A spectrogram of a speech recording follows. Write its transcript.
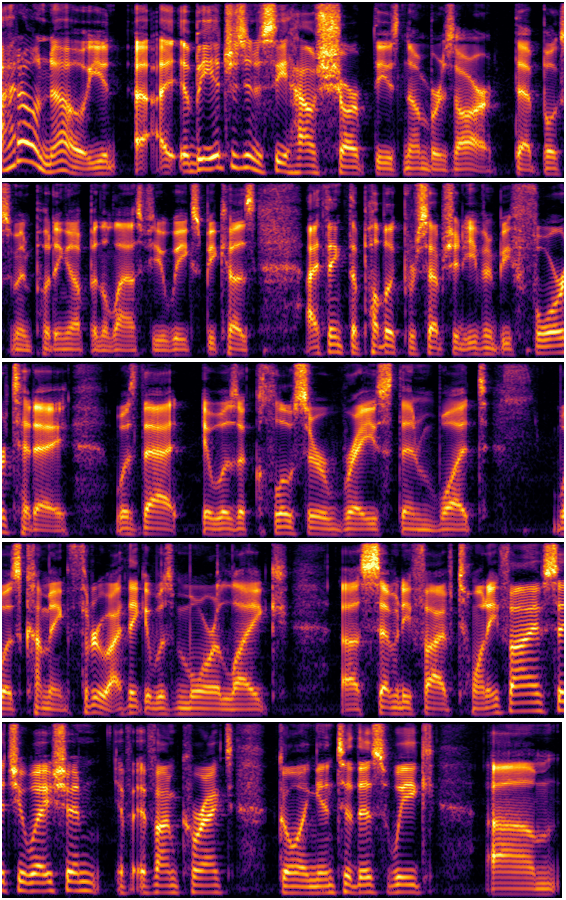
I don't know. You, it'll be interesting to see how sharp these numbers are that books have been putting up in the last few weeks because I think the public perception, even before today, was that it was a closer race than what was coming through. I think it was more like a 75 25 situation, if, if I'm correct, going into this week. Um,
